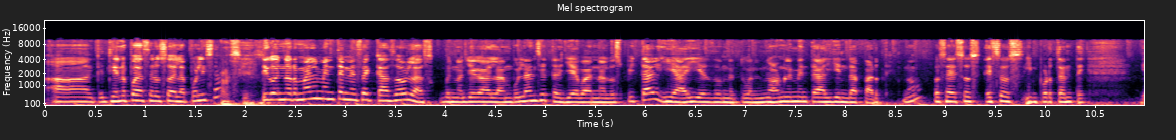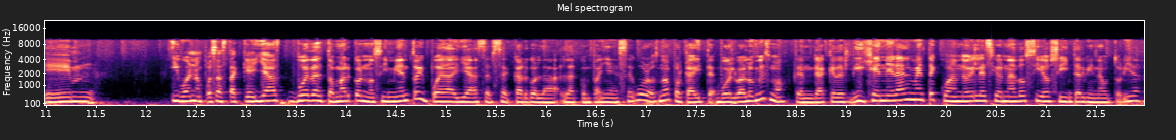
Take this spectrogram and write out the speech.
Ah, que no puede hacer uso de la póliza. Así es. Digo, normalmente en ese caso, las, bueno, llega la ambulancia, te llevan al hospital y ahí es donde tú, normalmente alguien da parte, ¿no? O sea, eso es, eso es importante. Em, y bueno, pues hasta que ya pueda tomar conocimiento y pueda ya hacerse cargo la, la compañía de seguros, ¿no? Porque ahí te vuelve a lo mismo, tendría que... Y generalmente cuando hay lesionado sí o sí interviene autoridad.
